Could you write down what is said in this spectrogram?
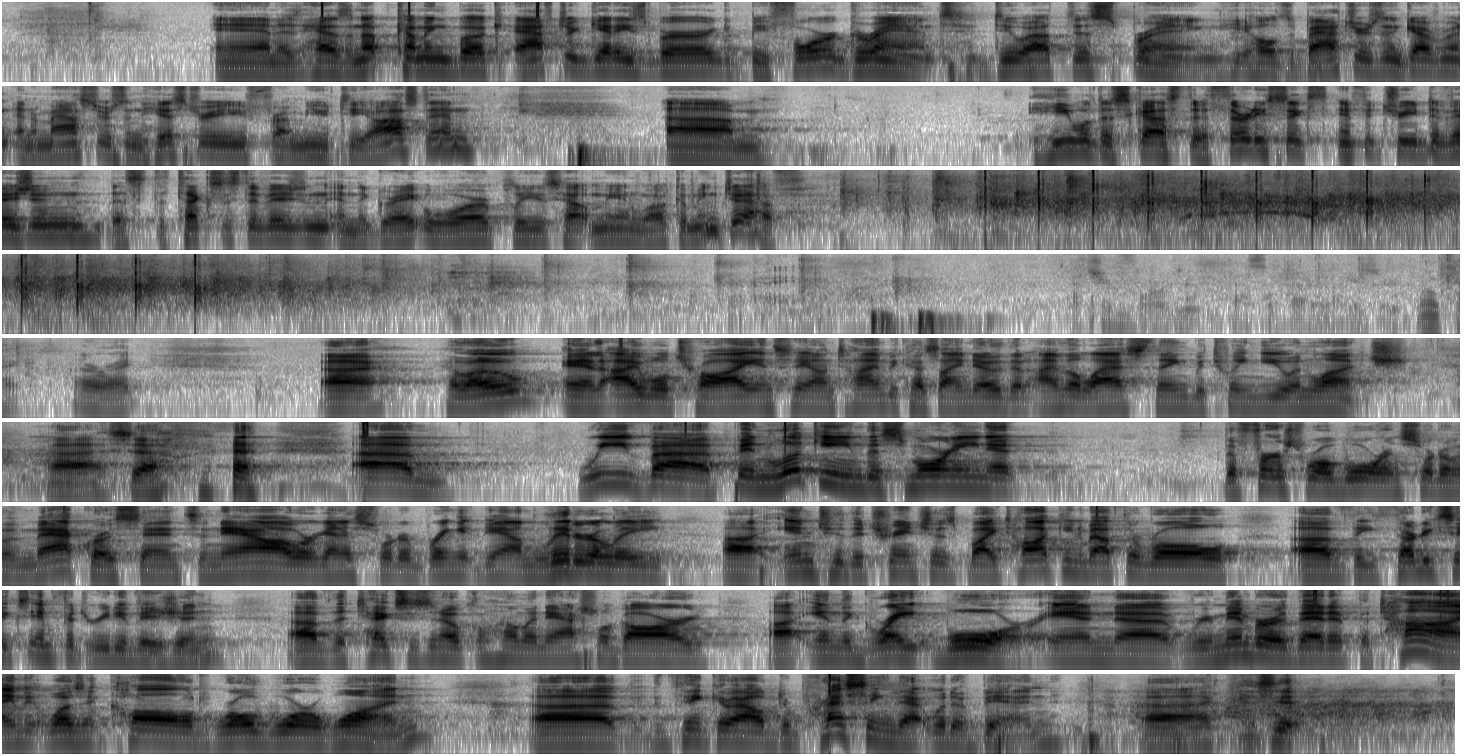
And it has an upcoming book, After Gettysburg, Before Grant, due out this spring. He holds a bachelor's in government and a master's in history from UT Austin. Um, he will discuss the 36th Infantry Division, that's the Texas Division, in the Great War. Please help me in welcoming Jeff. Okay, all right. Uh, hello, and I will try and stay on time because I know that I'm the last thing between you and lunch. Uh, so, um, we've uh, been looking this morning at the First World War in sort of a macro sense, and now we're going to sort of bring it down literally uh, into the trenches by talking about the role of the 36th Infantry Division of the Texas and Oklahoma National Guard uh, in the Great War. And uh, remember that at the time it wasn't called World War I. Uh, think about how depressing that would have been, because uh, it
